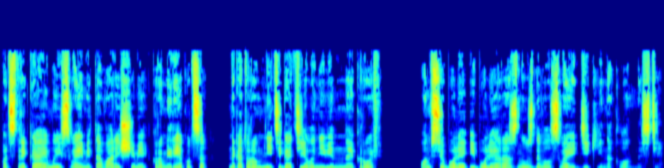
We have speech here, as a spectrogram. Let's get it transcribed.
подстрекаемый своими товарищами, кроме Рекуца, на котором не тяготела невинная кровь, он все более и более разнуздывал свои дикие наклонности.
